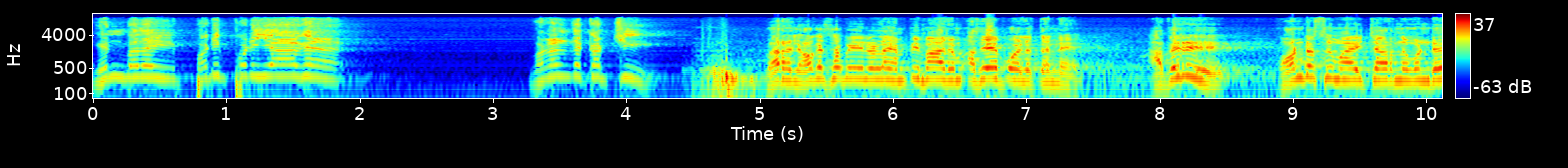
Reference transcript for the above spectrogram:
என்பதை படிப்படியாக வளர்ந்த கட்சி വേറെ ലോകസഭയിലുള്ള എം പിമാരും അതേപോലെ തന്നെ അവര് കോൺഗ്രസുമായി ചേർന്നുകൊണ്ട്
